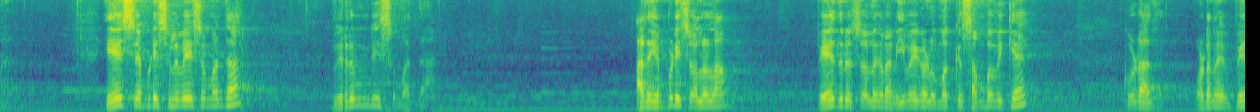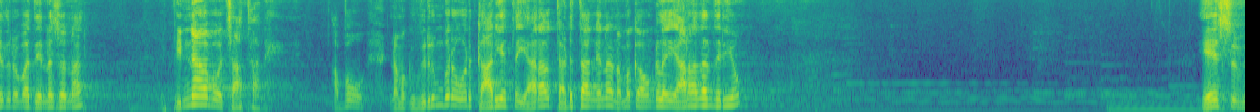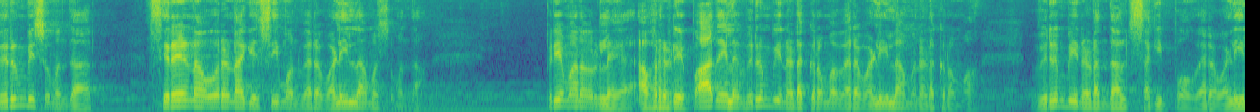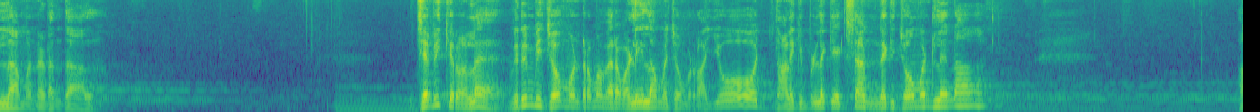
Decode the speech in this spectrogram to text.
ஏசு எப்படி சிலுவையை சுமந்தார்? விரும்பி சுமந்தார். அதை எப்படி சொல்லலாம்? பேதுரு சொல்லுகிறான் இவைகள் உமக்கு சம்பவிக்க கூடாது. உடனே பேதுரை பார்த்து என்ன சொன்னார்? பின்னால போ சாத்தானே. அப்போ நமக்கு விரும்புகிற ஒரு காரியத்தை யாராவது தடுத்தாங்கன்னா நமக்கு அவங்கள யாராதான் தெரியும்? ஏசு விரும்பி சுமந்தார். சிரேனா ஓரனாகிய சீமோன் வேற வழி இல்லாமல் சுமந்தான். பிரியமானவர்களே அவருடைய பாதையில் விரும்பி நடக்கிறோமா வேற வழி இல்லாமல் நடக்கிறோமா? விரும்பி நடந்தால் சகிப்போம் வேற வழி இல்லாமல் நடந்தால் ஜெபிக்கிறோம்ல விரும்பி ஜோம் பண்றோமா? வேற வழி இல்லாமல் ஜோம் பண்ணுறோம் ஐயோ நாளைக்கு பிள்ளைக்கு எக்ஸாம் இன்னைக்கு ஜோம் பண்ணலன்னா?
